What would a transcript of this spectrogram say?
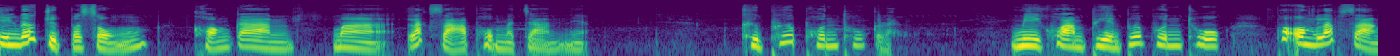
ริงๆ แล้วจุดประสงค์ของการมารักษาพรหมจรรย์เนี่ยคือเพื่อพ้นทุกข์แหละ มีความเพียรเพื่อพ้นทุกข์ พระองค์รับสั่ง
